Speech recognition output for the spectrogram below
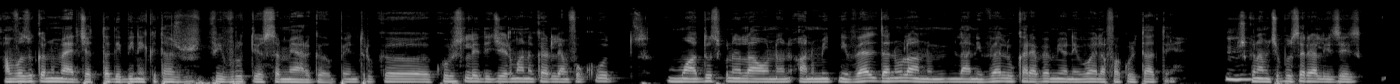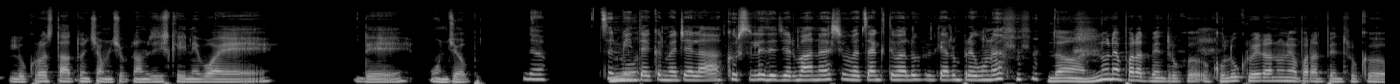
am văzut că nu merge atât de bine cât aș fi vrut eu să meargă, pentru că cursurile de germană care le-am făcut m-au adus până la un anumit nivel, dar nu la, anum- la nivelul care aveam eu nevoie la facultate. Mhm. Și când am început să realizez lucrul ăsta, atunci am, început, am zis că e nevoie de un job. Da. Țin Nu- minte când mergeai la cursurile de germană și învățam câteva lucruri chiar împreună. Da, nu neapărat pentru că cu lucru era nu neapărat pentru că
